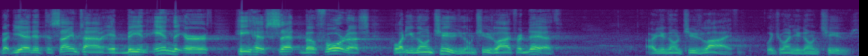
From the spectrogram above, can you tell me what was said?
But yet, at the same time, it being in the earth, He has set before us what are you going to choose? You're going to choose life or death? Or are you going to choose life? Which one are you going to choose?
